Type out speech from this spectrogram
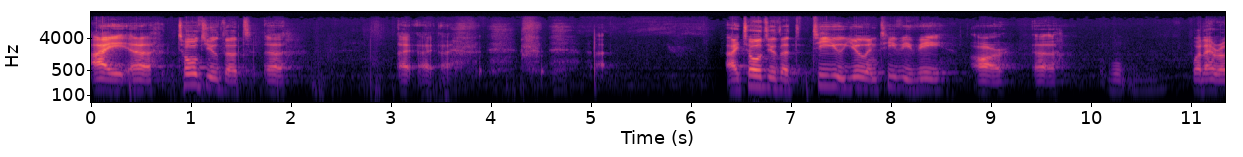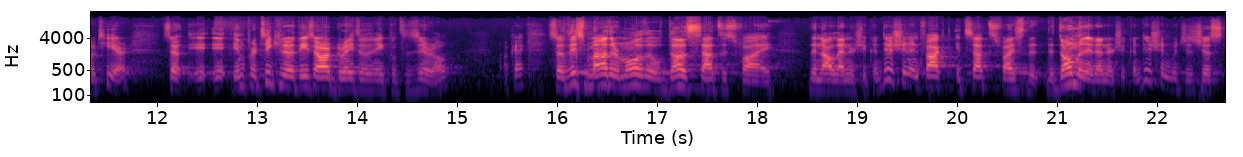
I uh, told you that I, I, I, told you that TUU and TVV are what I wrote here. So in particular, these are greater than equal to zero. Okay? So this matter model does satisfy the null energy condition. In fact, it satisfies the, the dominant energy condition, which is just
